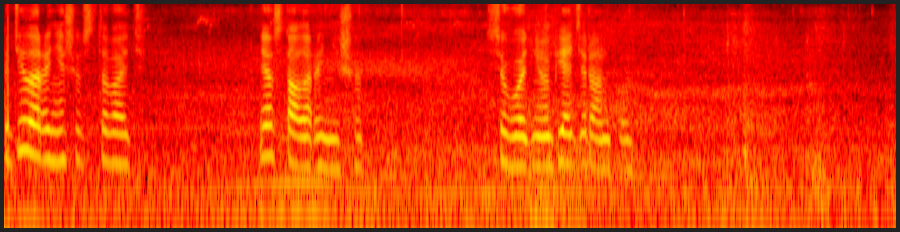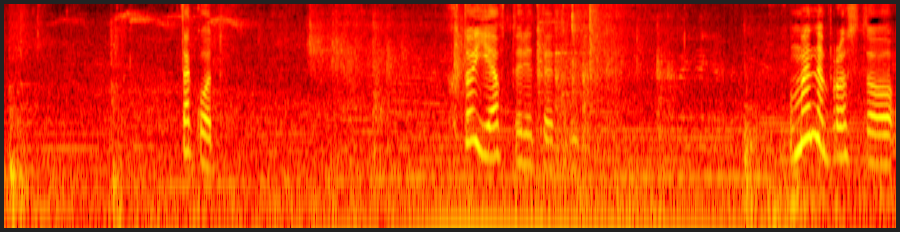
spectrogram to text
Хотіла раніше вставати. Я встала раніше. Сьогодні о 5 ранку. Так от. Хто є авторитетом? У мене просто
